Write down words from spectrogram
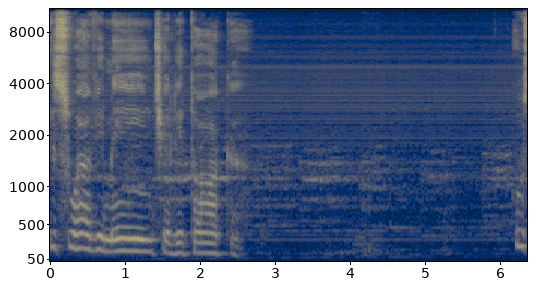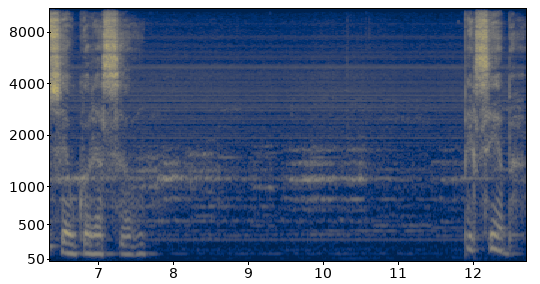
e suavemente ele toca o seu coração. Perceba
